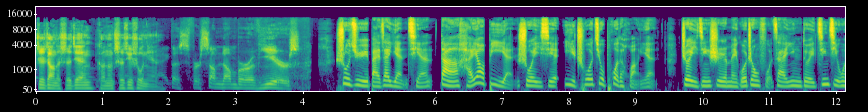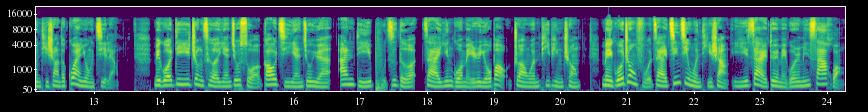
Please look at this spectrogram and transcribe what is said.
滞胀的时间可能持续数年。数据摆在眼前，但还要闭眼说一些一戳就破的谎言，这已经是美国政府在应对经济问题上的惯用伎俩。美国第一政策研究所高级研究员安迪·普兹德在英国《每日邮报》撰文批评称，美国政府在经济问题上一再对美国人民撒谎，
